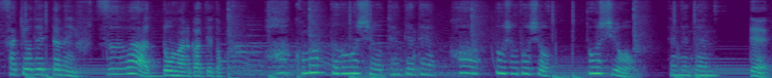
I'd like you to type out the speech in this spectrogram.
先ほど言ったように普通はどうなるかっていうと、はあ、困ったどうしよう、てんてんてん、はあ、どうしようどうしよう、どうしよう、てんてんてんって、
